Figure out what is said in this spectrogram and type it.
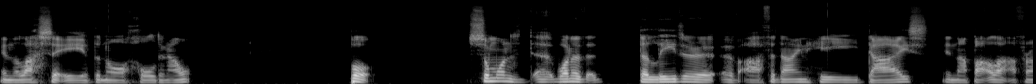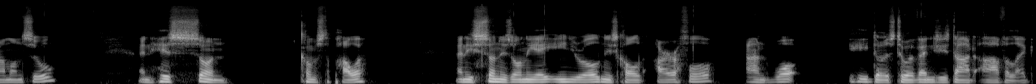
in the last city of the north holding out. But someone's uh, one of the the leader of Arthedain, he dies in that battle at Aframon Sul, and his son comes to power. And his son is only 18 year old and he's called Araphor. And what he does to avenge his dad, Arveleg,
